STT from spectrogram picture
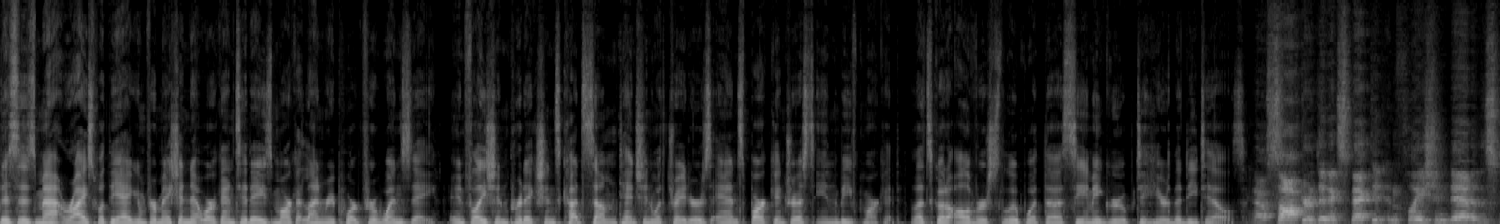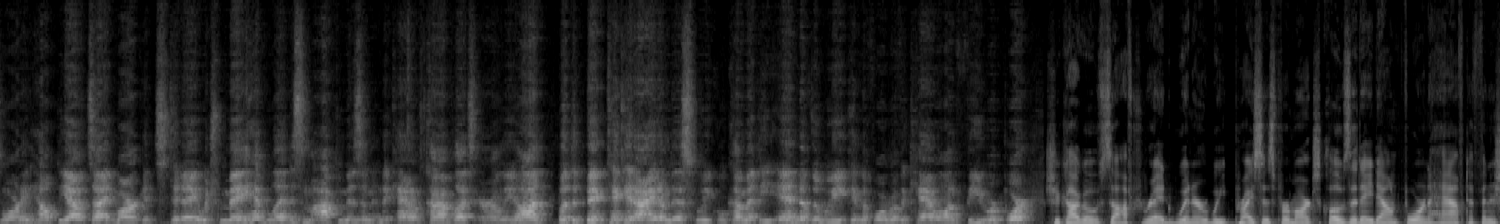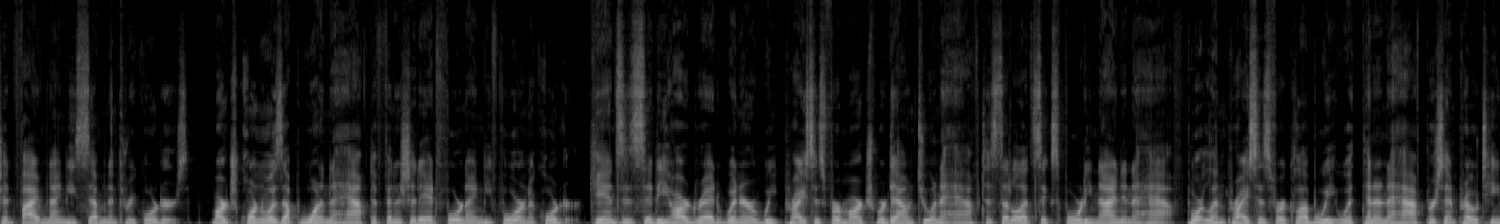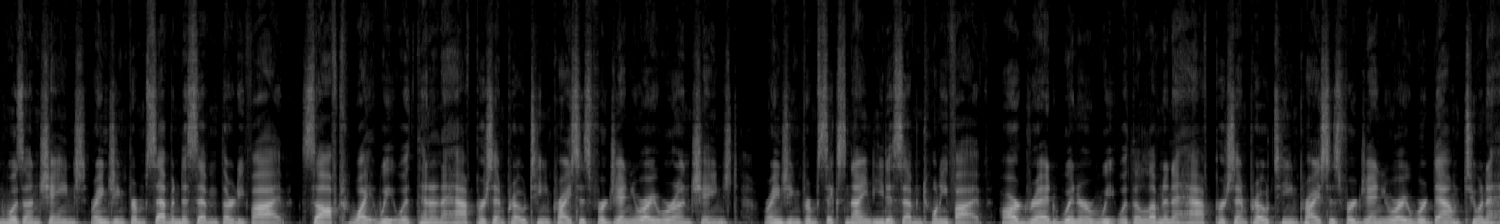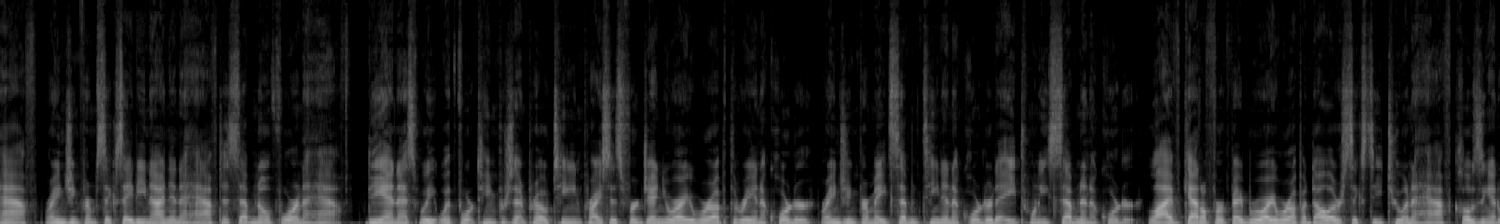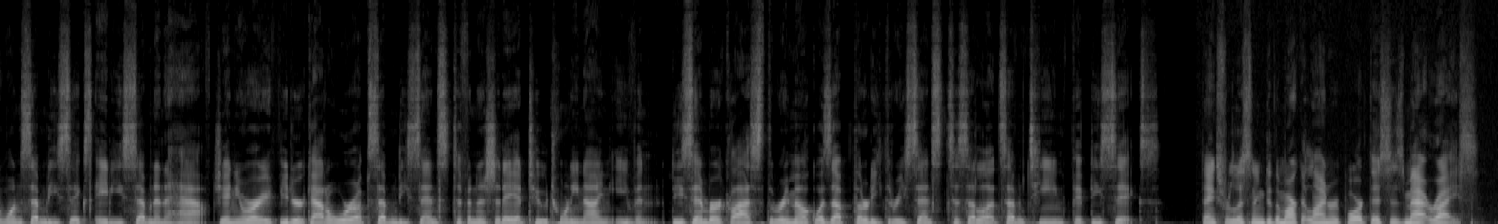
This is Matt Rice with the Ag Information Network and today's Market Line report for Wednesday. Inflation predictions cut some tension with traders and spark interest in the beef market. Let's go to Oliver Sloup with the CME Group to hear the details. Now, softer than expected inflation data this morning helped the outside markets today, which may have led to some optimism in the cattle complex early on. But the big ticket item this week will come at the end of the week in the form of the cattle on feed report. Chicago soft red winter wheat prices for March closed the day down four and a half to finish finish at 597 and three quarters. March corn was up one and a half to finish the day at 494 and a quarter. Kansas City hard red winter wheat prices for March were down two and a half to settle at 649 and a half. Portland prices for club wheat with 10.5% protein was unchanged, ranging from 7 to 735. Soft white wheat with 10.5% protein prices for January were unchanged, ranging from 690 to 725. Hard red winter wheat with 11.5% protein prices for January were down two and a half, ranging from 689 and a half half to 704 and a half. DNS wheat with 14% protein prices for January were up three and a quarter, ranging from 817 and a quarter to 827 and a quarter. Live cattle for February were up $1.62 and a half, closing at 176.87 and a half. January feeder cattle were up 70 cents to finish today at 229 even. December class 3 milk was up 33 cents to settle at 17.56. Thanks for listening to the Market Line report. This is Matt Rice.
